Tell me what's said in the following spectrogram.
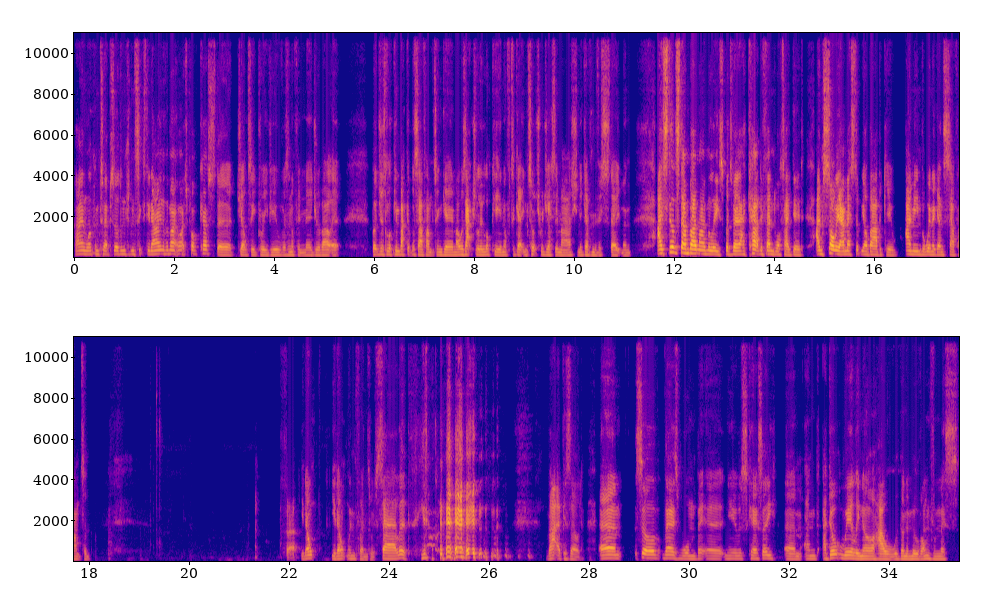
Hi, and welcome to episode 169 of the Mighty Watch podcast. Uh, Chelsea preview. There's nothing major about it. But just looking back at the Southampton game, I was actually lucky enough to get in touch with Jesse Marsch and he gave me this statement. I still stand by my release, but I can't defend what I did. I'm sorry I messed up your barbecue. I mean the win against Southampton. Fair. You don't you don't win friends with salad. that episode. Um, so there's one bit of news, Casey, um, and I don't really know how we're going to move on from this.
